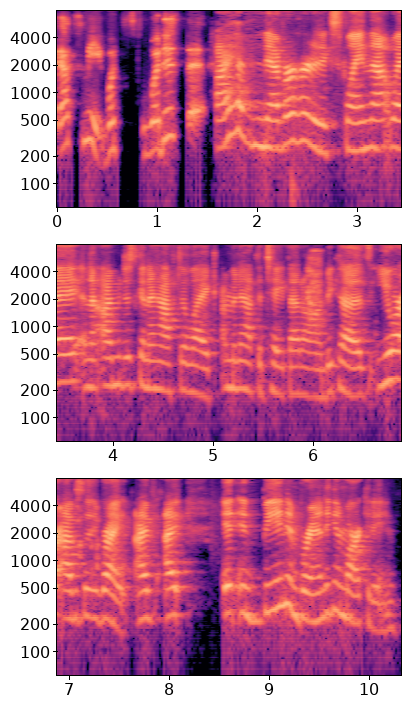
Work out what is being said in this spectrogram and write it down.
that's me. What's what is this? I have never heard it explained that way and i'm just gonna have to like i'm gonna have to take that on because you are absolutely right. I've i it, in being in branding and marketing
